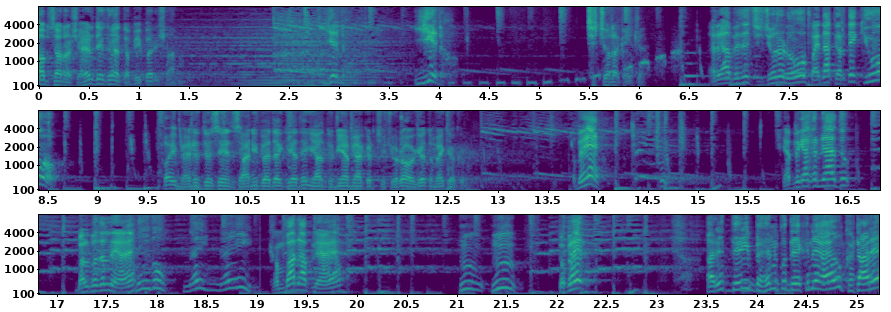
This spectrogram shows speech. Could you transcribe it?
अब सारा शहर देख रहा है तभी परेशान हो। ये देखो ये देखो छिचोरा कहीं का? अरे आप ऐसे छिचोरे लोगों पैदा करते क्यों हो? भाई मैंने तो इसे इंसान ही पैदा किया था यहाँ दुनिया में आकर छिचोरा हो गया तो मैं क्या करूँ? अबे! यहाँ पे क्या करने आया तू? बल बदलने आया नहीं वो नहीं नहीं। खंबा नापने आया हम्म हम्म। तो फिर? अरे तेरी बहन को देखने आया हूँ खटारे।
